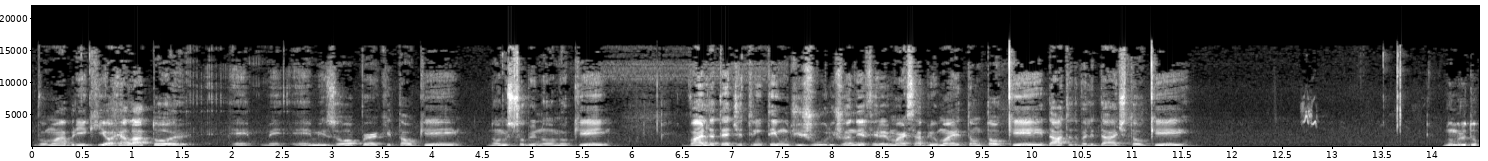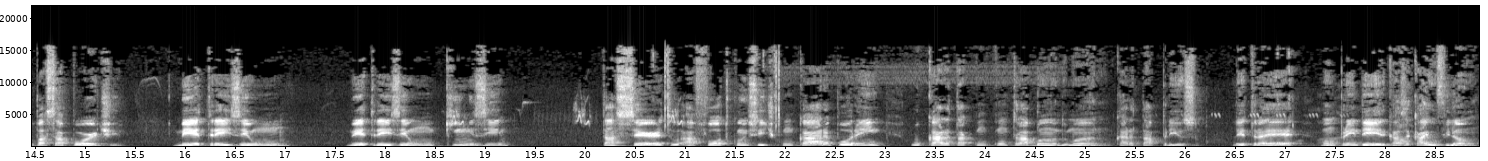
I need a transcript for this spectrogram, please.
Vamos abrir aqui, ó, relatório. Hopper, que tá ok. Nome e sobrenome ok. Válido até dia 31 de julho, janeiro, fevereiro, março, abril, maio, então tá ok. Data de validade tá ok. Número do passaporte 63E1 63E1 15 Tá certo, a foto coincide com o cara, porém o cara tá com contrabando, mano. O cara tá preso. Letra E, vamos prender ele. Casa caiu, filhão.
